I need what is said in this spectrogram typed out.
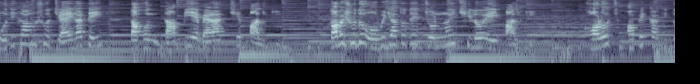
অধিকাংশ জায়গাতেই তখন দাপিয়ে বেড়াচ্ছে পালকি। তবে শুধু অভিজাতদের জন্যই ছিল এই পালকি। খরচ অপেক্ষাকৃত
